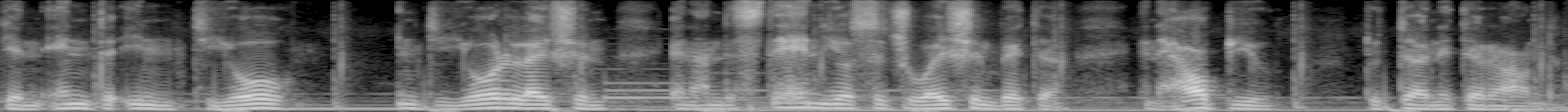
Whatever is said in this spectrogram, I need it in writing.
can enter into your into your relation and understand your situation better and help you to turn it around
